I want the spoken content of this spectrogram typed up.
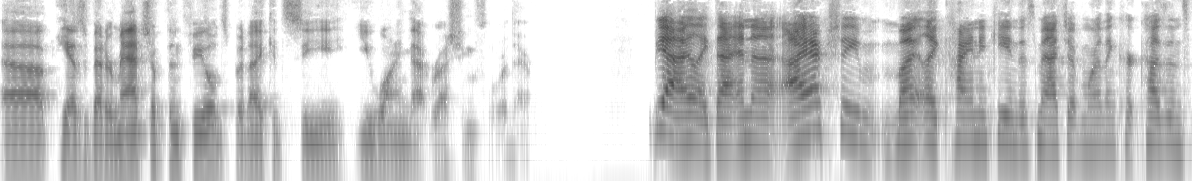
Uh, he has a better matchup than Fields, but I could see you wanting that rushing floor there. Yeah, I like that. And uh, I actually might like Heinicke in this matchup more than Kirk Cousins.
